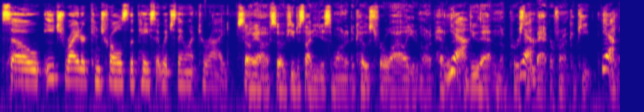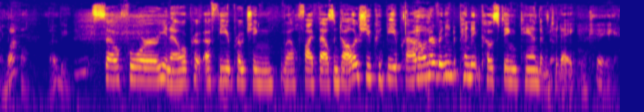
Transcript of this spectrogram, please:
So each rider controls the pace at which they want to ride. So yeah, so if you decide you just wanted to coast for a while, you'd want to pedal, you Yeah. could do that, and the person Yeah. in back or front could keep. Yeah. pedaling. Wow, that'd be So for you know a, fee approaching well five thousand dollars, you could be a proud ah. owner of an independent coasting tandem today. okay.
